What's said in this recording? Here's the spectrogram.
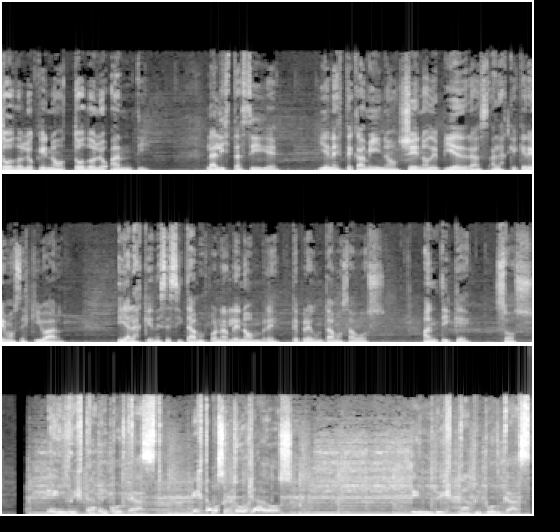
todo lo que no, todo lo anti. La lista sigue y en este camino lleno de piedras a las que queremos esquivar y a las que necesitamos ponerle nombre, te preguntamos a vos, ¿anti qué sos? El Destape Podcast. Estamos en todos lados. El Destape Podcast.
